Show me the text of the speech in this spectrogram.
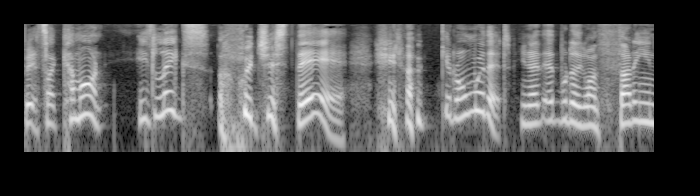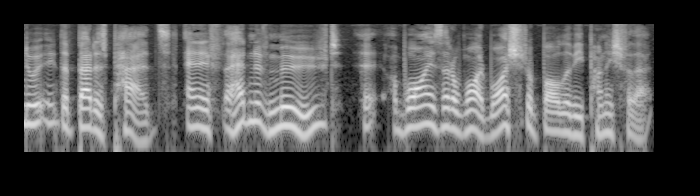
But it's like, come on, his legs were just there. You know, get on with it. You know, that would have gone thudding into the batter's pads. And if they hadn't have moved, uh, why is that a wide? Why should a bowler be punished for that?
